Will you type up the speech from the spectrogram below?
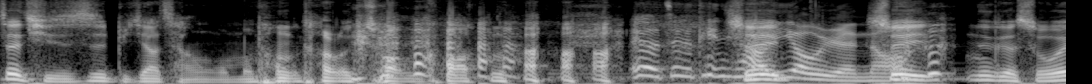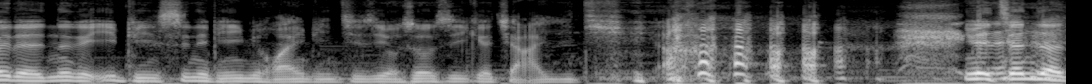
这其实是比较常我们碰到的状况。哎呦，这个听起来好诱人哦。所以那个所谓的那个一坪室内坪一平还一平，其实有时候是一个假议题。因为真的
